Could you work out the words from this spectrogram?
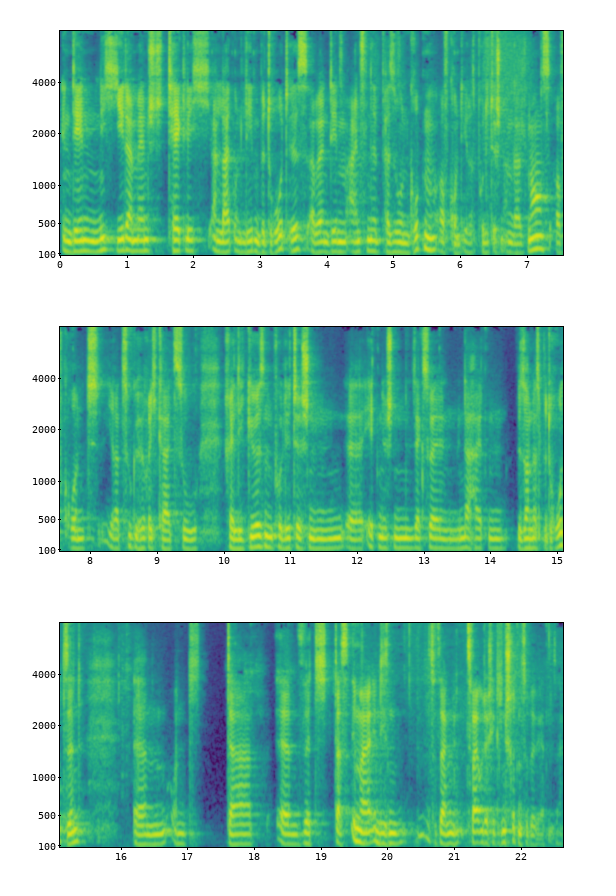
in denen nicht jeder Mensch täglich an Leib und Leben bedroht ist, aber in dem einzelne Personengruppen aufgrund ihres politischen Engagements, aufgrund ihrer Zugehörigkeit zu religiösen, politischen, äh, ethnischen, sexuellen Minderheiten besonders bedroht sind. Ähm, und da äh, wird das immer in diesen sozusagen zwei unterschiedlichen Schritten zu bewerten sein.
